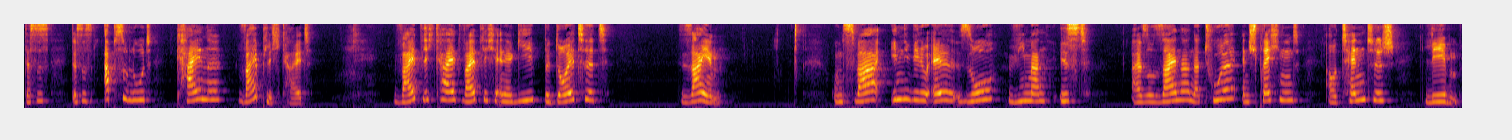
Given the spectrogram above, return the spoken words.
das ist, das ist absolut keine Weiblichkeit. Weiblichkeit, weibliche Energie bedeutet sein. Und zwar individuell so, wie man ist. Also seiner Natur entsprechend authentisch leben.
